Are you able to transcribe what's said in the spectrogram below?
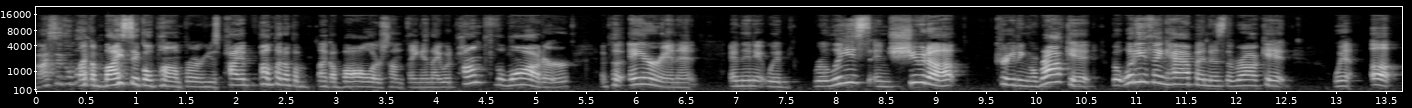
Bicycle like a bicycle pump, or he was pi- pumping up a, like a ball or something. And they would pump the water and put air in it, and then it would release and shoot up, creating a rocket. But what do you think happened as the rocket went up?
